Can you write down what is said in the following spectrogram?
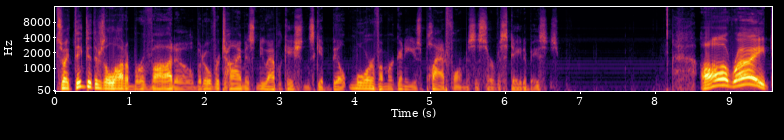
So I think that there's a lot of bravado, but over time, as new applications get built, more of them are going to use platform as a service databases. All right.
